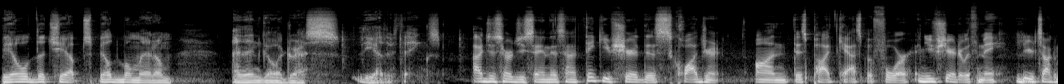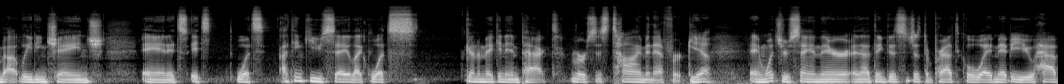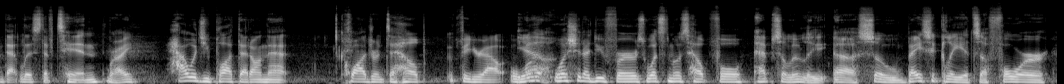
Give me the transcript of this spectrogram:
build the chips, build momentum, and then go address the other things. I just heard you saying this, and I think you've shared this quadrant on this podcast before, and you've shared it with me. Mm-hmm. You're talking about leading change, and it's it's what's I think you say like what's going to make an impact versus time and effort. Yeah. And what you're saying there, and I think this is just a practical way. Maybe you have that list of ten. Right. How would you plot that on that quadrant to help figure out yeah. what, what should I do first? What's the most helpful? Absolutely. Uh, so basically, it's a four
